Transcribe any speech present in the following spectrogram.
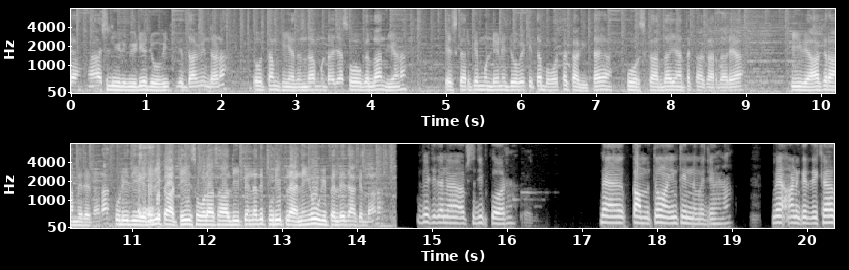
ਆ ਅਸ਼ਲੀਲ ਵੀਡੀਓ ਜੋ ਵੀ ਜਿੱਦਾਂ ਵੀ ਹੁੰਦਾ ਨਾ, ਉਹ ਧਮਕੀਆਂ ਦਿੰਦਾ ਮੁੰਡਾ ਜਾਂ 100 ਗੱਲਾਂ ਹੁੰਦੀਆਂ ਨਾ, ਇਸ ਕਰਕੇ ਮੁੰਡੇ ਨੇ ਜੋ ਵੀ ਕੀਤਾ ਬਹੁਤ ਧੱਕਾ ਕੀਤਾ ਆ ਫੋਰਸ ਕਰਦਾ ਜਾਂ ਧੱਕਾ ਕਰਦਾ ਰਿਹਾ, ਵੀ ਵਿਆਹ ਕਰਾ ਮੇਰੇ ਨਾਲ ਨਾ, ਕੁੜੀ ਦੀ ਏਜ ਵੀ ਘੱਟ ਹੀ 16 ਸਾਲ ਦੀ ਇਹਨਾਂ ਦੀ ਪੂਰੀ ਪਲੈਨਿੰਗ ਹੋ ਗਈ ਪਹਿਲੇ ਜਾਂ ਕਿੱਦਾਂ ਨਾ। ਬੇਟੀ ਦਾ ਨਾਮ ਅਰਸ਼ਦੀਪ ਕੌਰ। ਮੈਂ ਕੰਮ ਤੋਂ ਆਈ 3 ਵਜੇ, ਹਨਾ। ਮੈਂ ਆਣ ਕੇ ਦੇਖਿਆ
